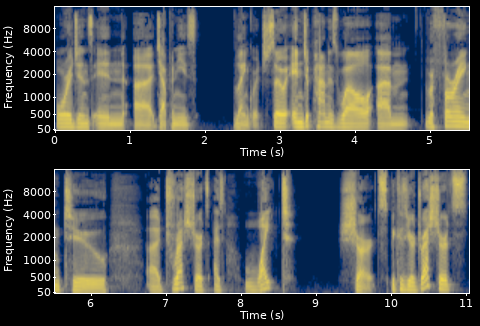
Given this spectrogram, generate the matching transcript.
origins in, uh, Japanese language. So in Japan as well, um, referring to uh, dress shirts as white shirts because your dress shirts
